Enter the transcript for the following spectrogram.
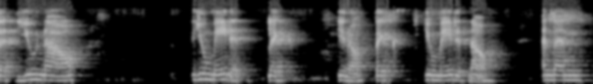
that you now you made it like you know like you made it now. And then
